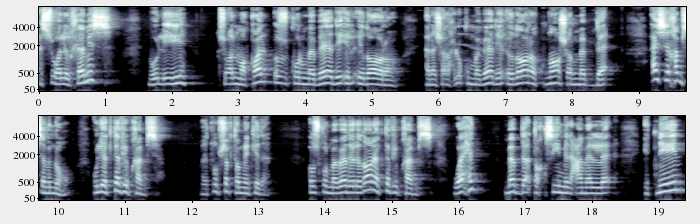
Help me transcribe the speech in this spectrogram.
السؤال الخامس بيقول لي إيه؟ سؤال مقال اذكر مبادئ الإدارة. أنا شرح لكم مبادئ الإدارة 12 مبدأ. عايز خمسة منهم. واللي يكتفي بخمسة. ما يطلبش أكتر من كده. أذكر مبادئ الإدارة يكتفي بخمس. واحد مبدأ تقسيم العمل. اثنين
